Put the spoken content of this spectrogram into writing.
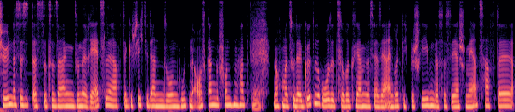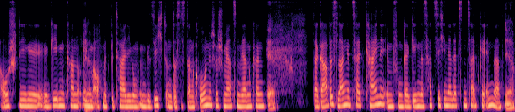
Schön, dass es dass sozusagen so eine rätselhafte Geschichte dann so einen guten Ausgang gefunden hat. Ja. Nochmal zu der Gürtelrose zurück. Sie haben das ja sehr eindrücklich beschrieben, dass es sehr schmerzhafte Ausschläge geben kann, ja. eben auch mit Beteiligung im Gesicht und dass es dann chronische Schmerzen werden können. Ja. Da gab es lange Zeit keine Impfung dagegen. Das hat sich in der letzten Zeit geändert. Ja.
